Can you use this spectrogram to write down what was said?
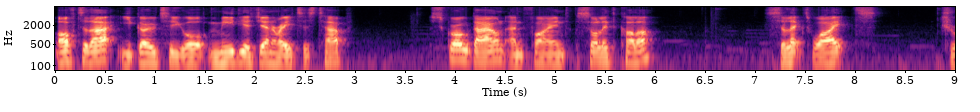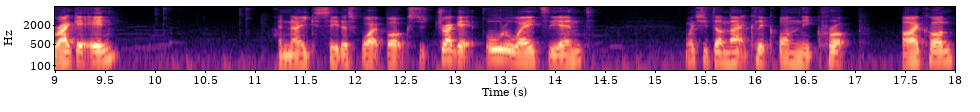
After that, you go to your media generators tab, scroll down and find solid color, select white, drag it in, and now you can see this white box, just drag it all the way to the end. Once you've done that, click on the crop icon.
